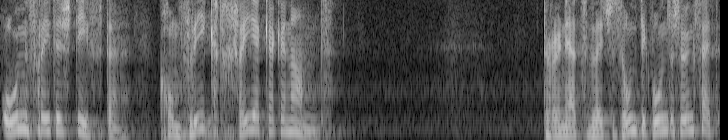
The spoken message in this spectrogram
Unfrieden stiften. Konflikt, Krieg gegeneinander. Der René hat es am letzten Sonntag wunderschön gesagt.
